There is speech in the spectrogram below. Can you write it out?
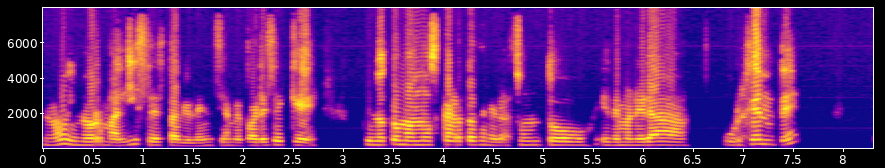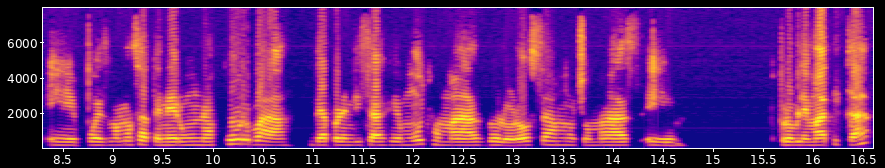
¿no? y normalice esta violencia. Me parece que si no tomamos cartas en el asunto eh, de manera urgente, eh, pues vamos a tener una curva de aprendizaje mucho más dolorosa, mucho más eh, problemática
